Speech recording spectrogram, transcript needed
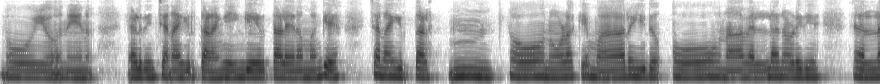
ಓ ನೇನು ಎರಡು ದಿನ ಚೆನ್ನಾಗಿರ್ತಾಳೆ, ಹಂಗೆ ಹಿಂಗೆ ಇರ್ತಾಳೆ, ನಮ್ಮಂಗೆ ಚೆನ್ನಾಗಿರ್ತಾಳೆ. ಹ್ಞೂ ಓ ನೋಡೋಕ್ಕೆ ಮಾರಿ ಇದು. ಓ, ನಾವೆಲ್ಲ ನೋಡಿದ್ದೀವಿ ಎಲ್ಲ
